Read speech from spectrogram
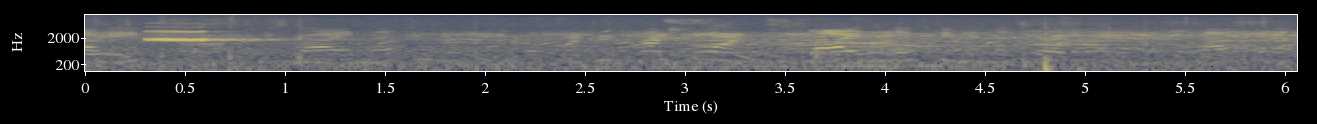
Savvy. Ryan lift. Slide and lift him in the shirt. Pass it up.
